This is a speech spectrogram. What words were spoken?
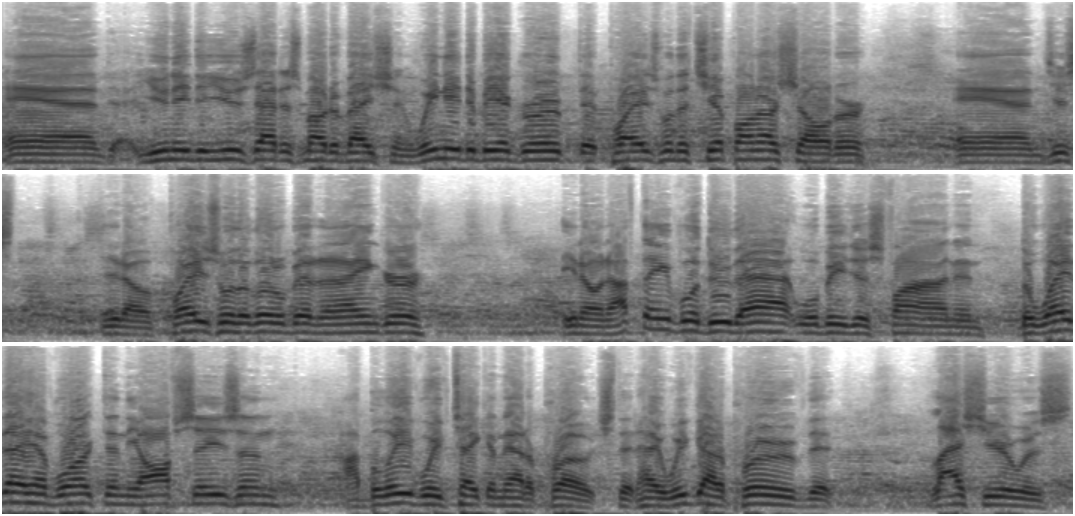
And you need to use that as motivation. We need to be a group that plays with a chip on our shoulder and just, you know, plays with a little bit of anger. You know, and I think if we'll do that, we'll be just fine. And the way they have worked in the off season, I believe we've taken that approach that hey, we've got to prove that last year was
